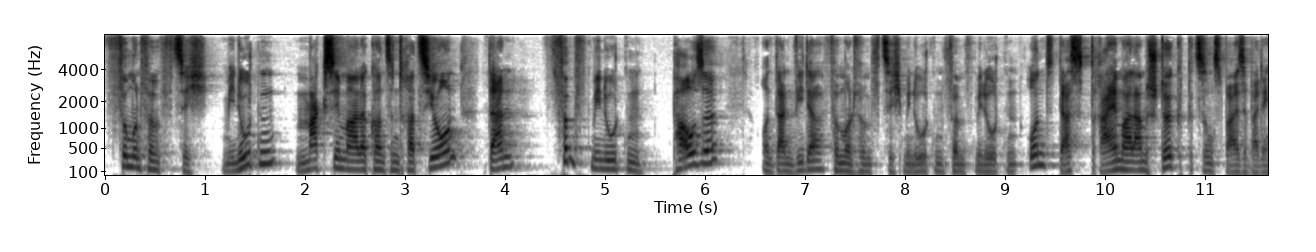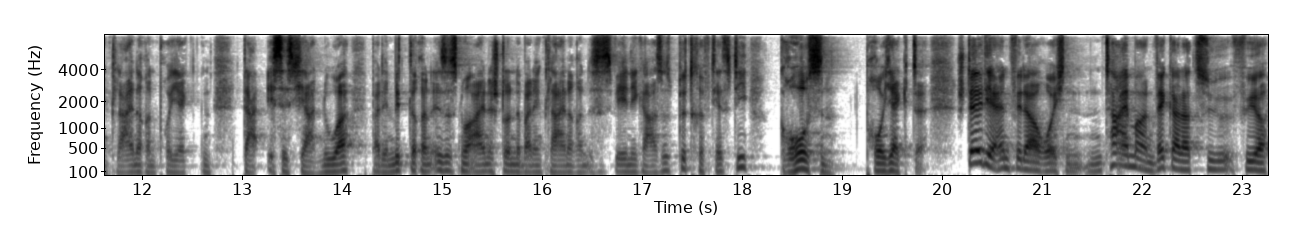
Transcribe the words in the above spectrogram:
55 Minuten maximale Konzentration, dann 5 Minuten Pause und dann wieder 55 Minuten, 5 Minuten und das dreimal am Stück, beziehungsweise bei den kleineren Projekten, da ist es ja nur, bei den mittleren ist es nur eine Stunde, bei den kleineren ist es weniger. Also es betrifft jetzt die großen Projekte. Stell dir entweder ruhig einen Timer, einen Wecker dazu für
